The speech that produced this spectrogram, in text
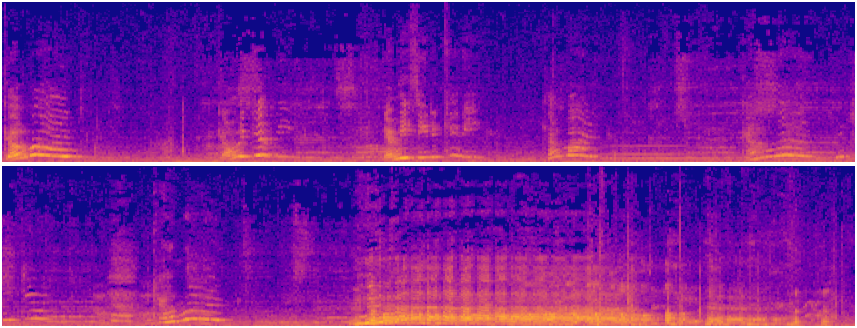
Come on. Come and get me. Let me see the kitty. Come on. Come on. You can do it. Come on.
